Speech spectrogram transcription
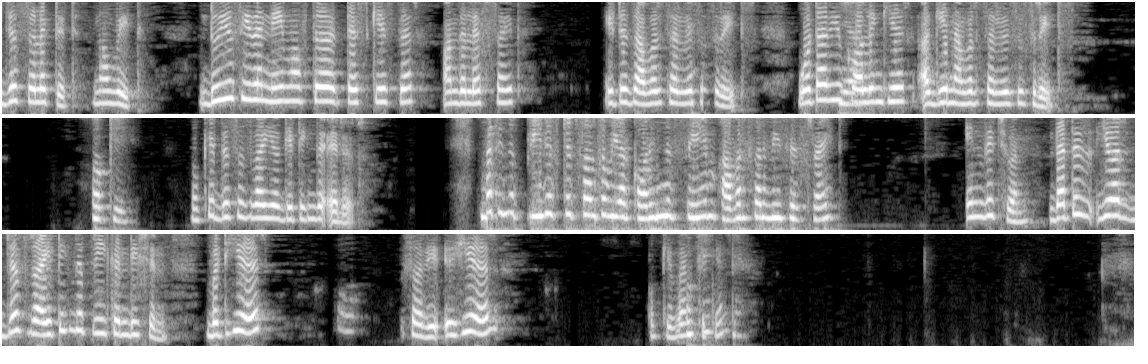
Just select it. Now wait. Do you see the name of the test case there on the left side? It is our services rates. What are you Yeah. calling here? Again our services rates. Okay. Okay, this is why you're getting the error. But in the previous steps also we are calling the same our services, right? In which one? That is, you are just writing the precondition. But here, sorry, here, okay, one Okay. second.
